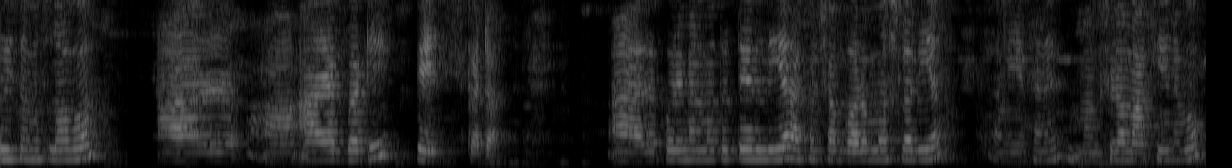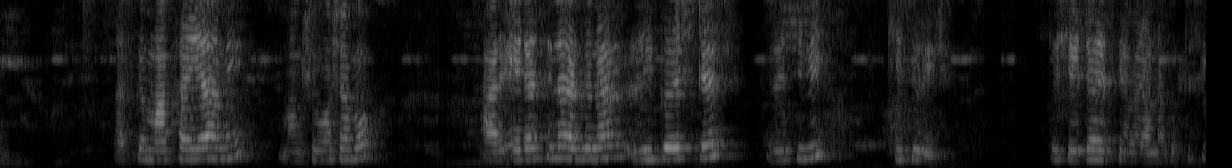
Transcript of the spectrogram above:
দুই চামচ লবণ আর এক বাটি পেঁয়াজ কাটা। আর পরিমাণ মতো তেল দিয়ে এখন সব গরম মশলা দিয়ে আমি এখানে মাংসটা মাখিয়ে নেব। আজকে মাখাইয়া আমি মাংস বসাবো। আর এটা ছিল একজনের রিকোয়েস্টের রেসিপি খিচুড়ির। তো সেইটা আজকে আমি রান্না করতেছি।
